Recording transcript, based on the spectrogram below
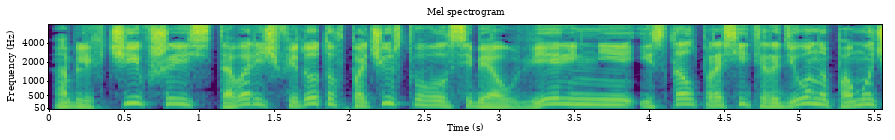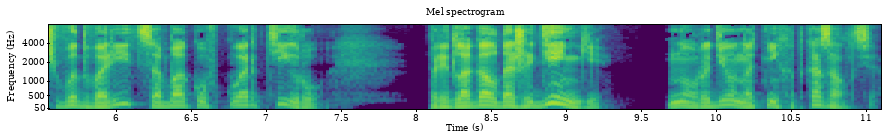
Облегчившись, товарищ Федотов почувствовал себя увереннее и стал просить Родиона помочь водворить собаку в квартиру. Предлагал даже деньги, но Родион от них отказался.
